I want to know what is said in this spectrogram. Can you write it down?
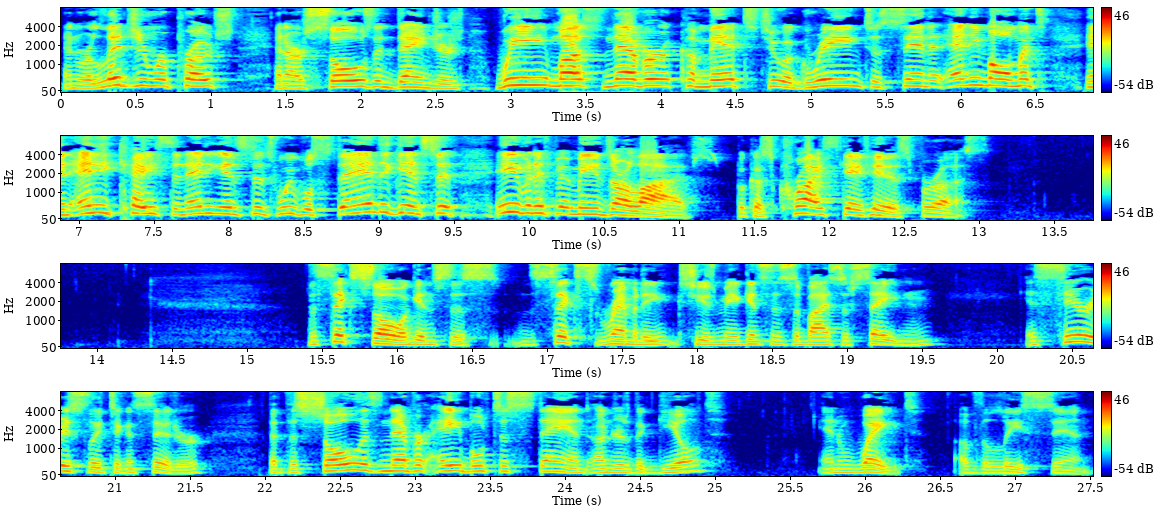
and religion reproached, and our souls in dangers. We must never commit to agreeing to sin at any moment, in any case, in any instance. We will stand against it, even if it means our lives, because Christ gave His for us. The sixth soul against this, sixth remedy, excuse me, against this device of Satan is seriously to consider that the soul is never able to stand under the guilt and weight of the least sin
